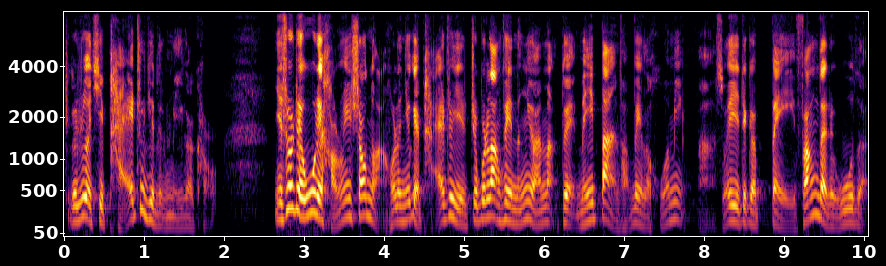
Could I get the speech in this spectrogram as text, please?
这个热气排出去的这么一个口。你说这屋里好容易烧暖和了，你就给排出去，这不是浪费能源吗？对，没办法，为了活命啊。所以这个北方的这屋子，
